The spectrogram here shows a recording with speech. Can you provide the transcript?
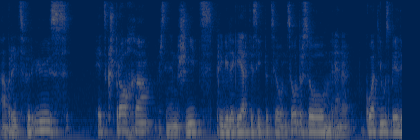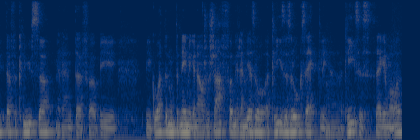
Aber jetzt für uns, jetzt gesprochen, wir sind in der Schweiz, privilegierte Situation so oder so, Mhm. wir haben eine gute Ausbildung dürfen geniessen, wir haben dürfen bei, bei guten Unternehmungen auch schon arbeiten, wir haben wie so ein kleines Rucksäckchen, Mhm. ein kleines, sage ich mal,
